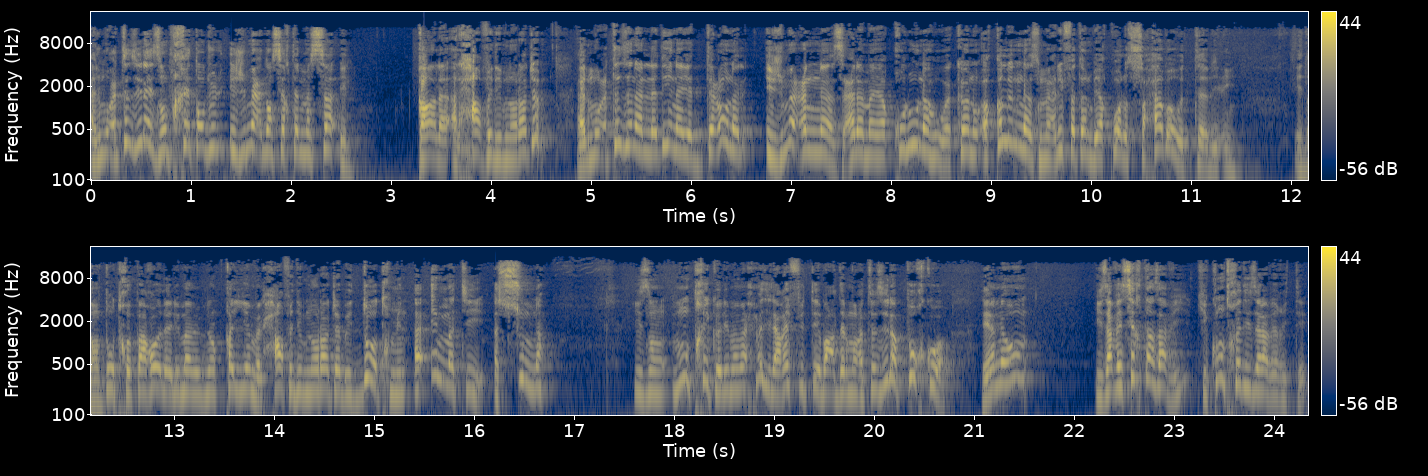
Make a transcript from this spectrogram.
المعتزلة, ils ont prétendu l'ijma' dans certaines مسائل. قال الحافظ ابن رجب المعتزلة الذين يدعون الإجماع الناس على ما يقولونه وكانوا أقل الناس معرفة بأقوال الصحابة والتابعين. Et dans d'autres paroles, l'imam Ibn al-Qayyim, al-Hafid ibn Rajab et d'autres min a'immati as-sunnah, ils ont montré que l'imam Ahmed il a réfuté Ba'd al-Mu'tazila. Pourquoi Ils avaient certains avis qui contredisaient la vérité.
